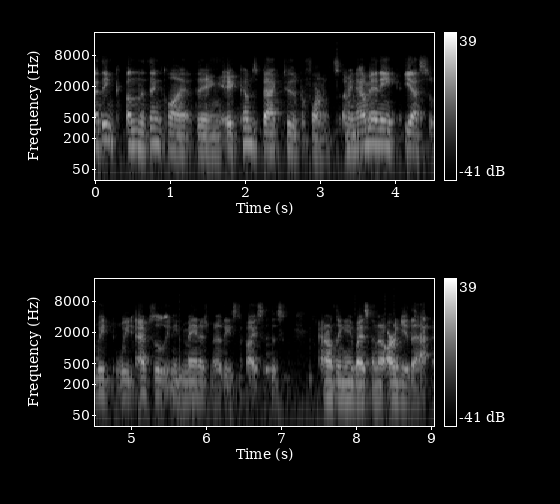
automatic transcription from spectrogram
I think on the thin client thing, it comes back to the performance. I mean, how many? Yes, we we absolutely need management of these devices. I don't think anybody's going to argue that.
